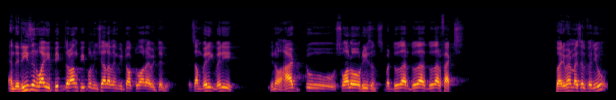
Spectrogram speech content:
And the reason why we picked the wrong people, inshallah, when we talk tomorrow, I will tell you. Some very, very you know, hard to swallow reasons, but those are, those are, those are facts. So I remind myself and you,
